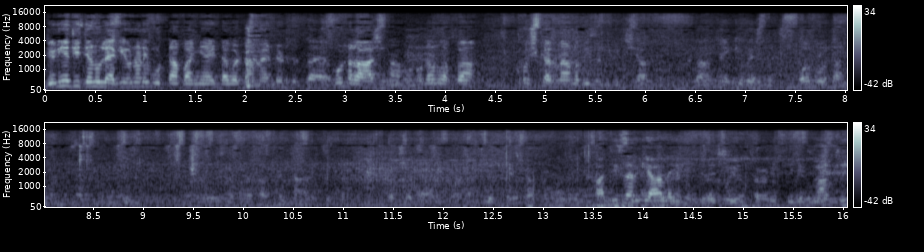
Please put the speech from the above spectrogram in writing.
ਜਿਹੜੀਆਂ ਚੀਜ਼ਾਂ ਨੂੰ ਲੈ ਕੇ ਉਹਨਾਂ ਨੇ ਵੋਟਾਂ ਪਾਈਆਂ ਐਡਾ ਵੱਡਾ ਮੈਂਡੇਟ ਦਿੱਤਾ ਹੈ ਉਹ ਨਿਰਾਸ਼ ਨਾ ਹੋਣ ਉਹਨਾਂ ਨੂੰ ਆਪਾਂ ਖੁਸ਼ ਕਰਨਾ ਉਹਨਾਂ ਦੀ ਜ਼ਿੰਦਗੀ ਖੁਸ਼ਹਾਲ ਤਾਂ ਥੈਂਕ ਯੂ ਵੈਰੀ ਮਚ ਬਹੁਤ ਬਹੁਤ ਧੰਨਵਾਦ ਹਾਂਜੀ ਸਰ ਕੀ ਹਾਲ ਹੈ ਜੀ?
